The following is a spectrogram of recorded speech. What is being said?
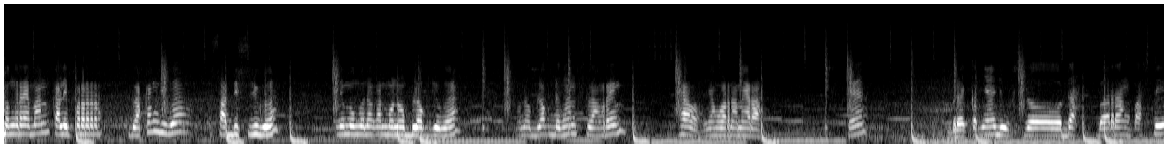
pengereman kaliper belakang juga sadis juga. Ini menggunakan monoblock juga. Monoblock dengan selang rem hell yang warna merah. Oke. Okay bracketnya juga sudah barang pasti.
